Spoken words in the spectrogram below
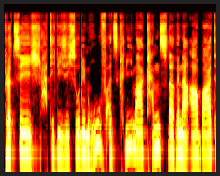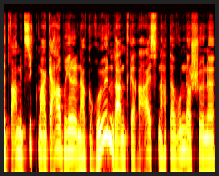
plötzlich hatte die sich so den Ruf als Klimakanzlerin erarbeitet, war mit Sigmar Gabriel nach Grönland gereist und hat da wunderschöne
